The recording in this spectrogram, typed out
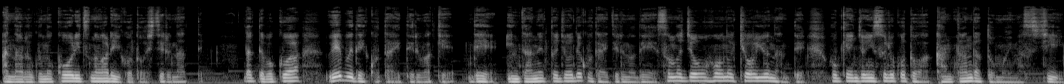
アナログの効率の悪いことをしてるなって。だって僕はウェブで答えてるわけで、インターネット上で答えてるので、その情報の共有なんて保健所にすることは簡単だと思いますし、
